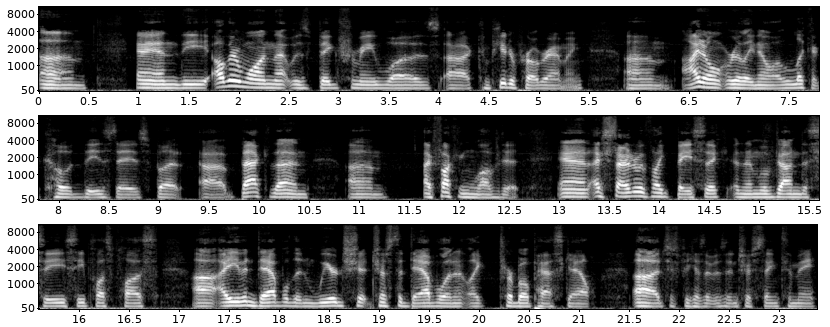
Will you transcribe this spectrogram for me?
Um, and the other one that was big for me was uh, computer programming. Um, I don't really know a lick of code these days, but uh, back then, um, I fucking loved it. And I started with like basic, and then moved on to C, C++. Uh, I even dabbled in weird shit just to dabble in it, like Turbo Pascal, uh, just because it was interesting to me.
